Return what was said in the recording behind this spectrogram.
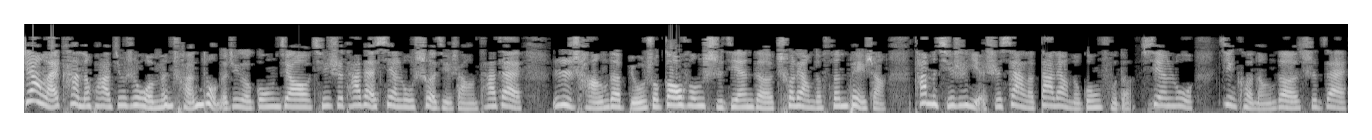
这样来看的话，就是我们传统的这个公交，其实它在线路设计上，它在日常的，比如说高峰时间的车辆的分配上，他们其实也是下了大量的功夫的。线路尽可能的是在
